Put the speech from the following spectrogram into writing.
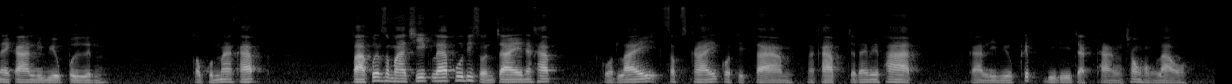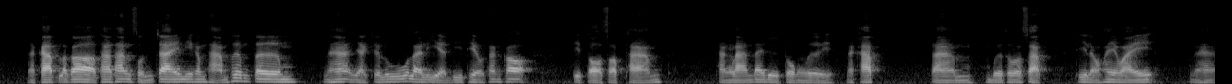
ในการรีวิวปืน ขอบคุณมากครับ ฝากเพื่อนสมาชิกและผู้ที่สนใจนะครับ กดไลค์ Subscribe กดติดตามนะครับ จะได้ไม่พลาดการรีวิวคลิปดีๆ จากทางช่องของเรานะครับ แล้วก็ถ้าท่านสนใจมีคำถามเพิ่มเติมนะฮะอยากจะรู้รายละเอียดดีเทลท่านก็ติดต่อสอบถามทางร้านได้โดยตรงเลยนะครับ ตามเบอร์โทรศัพท์ที่เราให้ไว้นะฮะ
